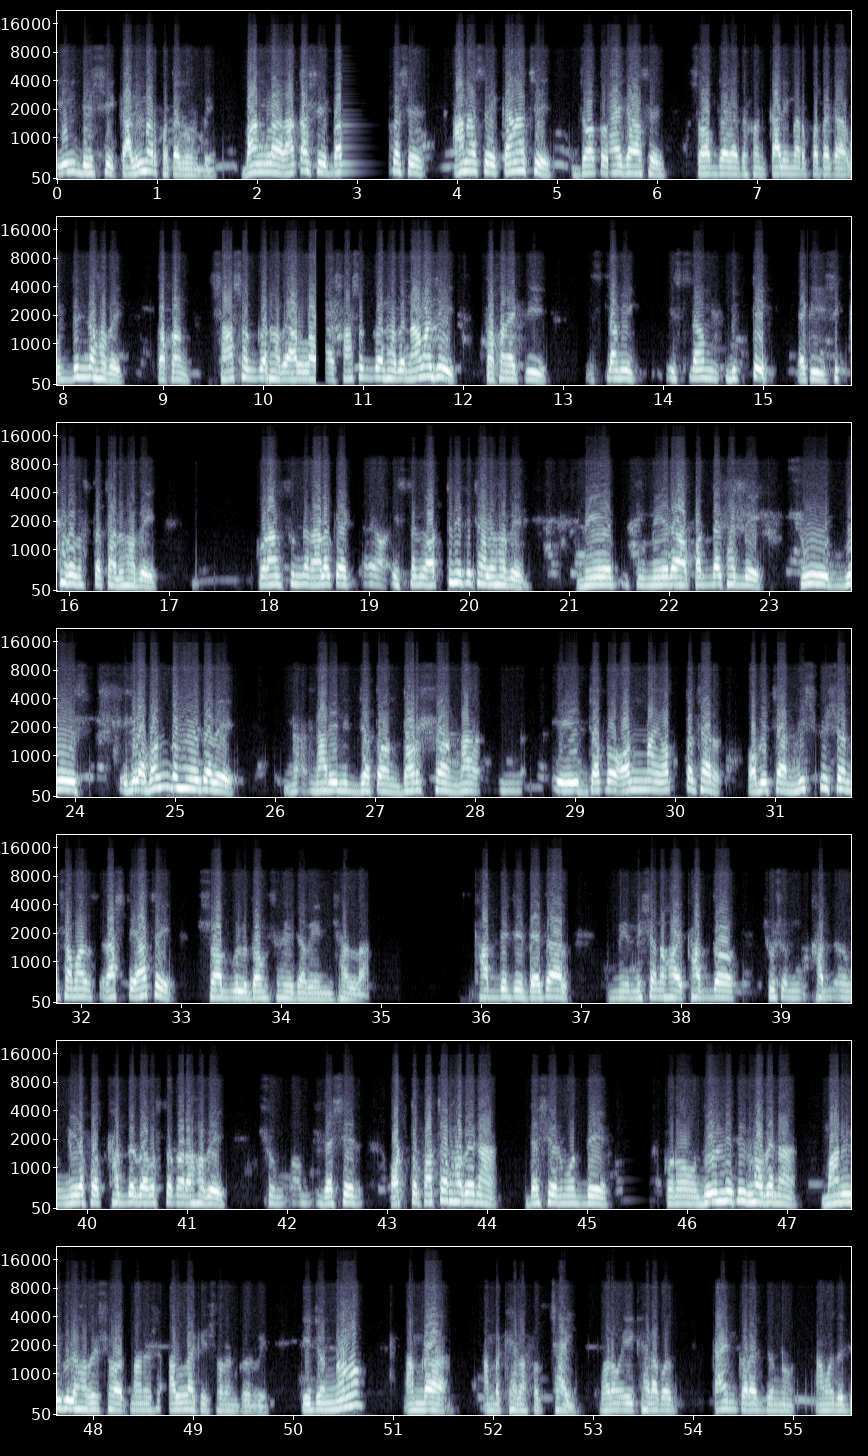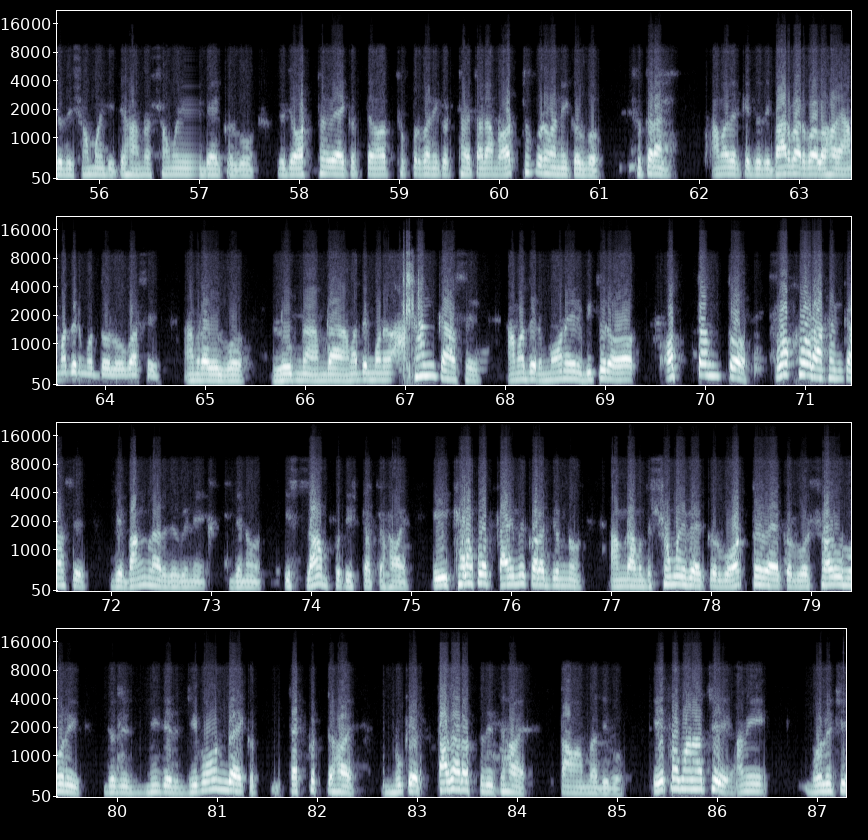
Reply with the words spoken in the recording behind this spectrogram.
এই দেশে কালিমার কথা বলবে। বাংলার আকাশে, বাতাসে আনাচে কানাচে যত জায়গা আছে, সব জায়গায় যখন কালিমার পতাকা উদ্দীর্ণ হবে, তখন শাসকগণ হবে, আল্লাহ শাসকগণ হবে নামাজি, তখন একটি ইসলামিক, ইসলাম ভিত্তিক একটি শিক্ষা ব্যবস্থা চালু হবে। কোরআন সুন্নার আলোকে ইসলামী অর্থনীতি চালু হবে। মেয়ে, মেয়েরা পর্দায় থাকবে। সুদ, ঘুষ, এগুলো বন্ধ হয়ে যাবে। নারী নির্যাতন, দর্শন এই যত অন্যায়, অত্যাচার, অবিচার, নিষ্পেষণ সমাজ, রাষ্ট্রে আছে, সবগুলো ধ্বংস হয়ে যাবে ইনশাল্লাহ খাদ্যের যে ভেজাল মি- মিশানো হয়, খাদ্য খাদ্য, নিরাপদ খাদ্যের ব্যবস্থা করা হবে। দেশের অর্থ পাচার হবে না। দেশের মধ্যে কোনো দুর্নীতি হবে না। মানুষগুলো হবে সৎ, মানুষ আল্লাহকে স্মরণ করবে। এই জন্য আমরা আমরা খেলাফত চাই। বরং এই খেলাফত কায়েম করার জন্য আমাদের যদি সময় দিতে হয়, আমরা সময় ব্যয় করব। যদি অর্থ ব্যয় করতে হয়, অর্থ কোরবানি করতে হয়, তাহলে আমরা অর্থ কোরবানি করব। সুতরাং আমাদেরকে যদি বারবার বলা হয়, আমাদের মধ্যে লোভ আছে, আমরা বলব, লোভ না, আমরা, আমাদের মনে আকাঙ্ক্ষা আছে, আমাদের মনের ভিতরে অত্যন্ত প্রখর আকাঙ্ক্ষা আছে যে বাংলার জমিনে যেন ইসলাম প্রতিষ্ঠিত হয়। এই খেলাফত কায়েমে করার জন্য আমরা আমাদের সময় ব্যয় করব, অর্থ ব্যয় করব, সর্বোপরি যদি নিজের জীবন ব্যয় ত্যাগ করতে হয় বুকে তাজা রক্ত দিতে হয়, তাও আমরা দিব। এ প্রমাণ আছে, আমি বলেছি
